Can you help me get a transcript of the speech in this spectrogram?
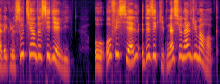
Avec le soutien de Sidi Ali, au officiel des équipes nationales du Maroc.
